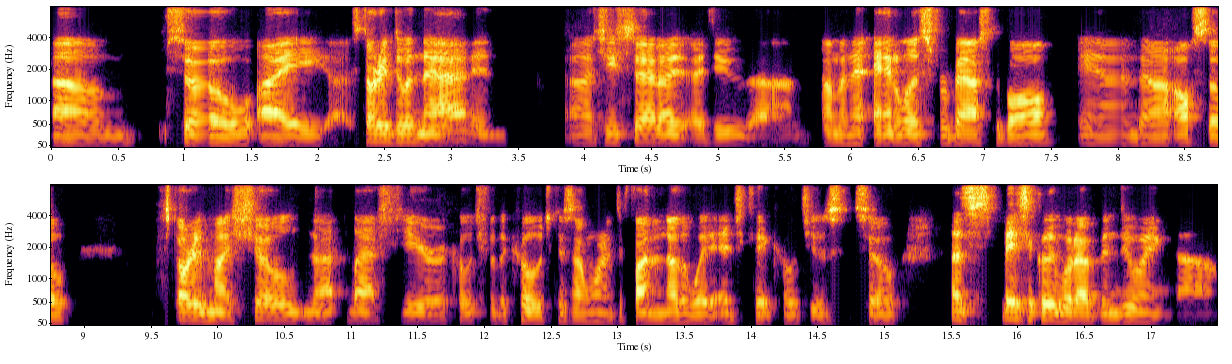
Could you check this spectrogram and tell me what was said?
Um, so I uh, started doing that. And uh, as you said, I, I do, um, I'm an analyst for basketball and uh, also started my show not last year, Coach for the Coach, because I wanted to find another way to educate coaches. So that's basically what I've been doing, um,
